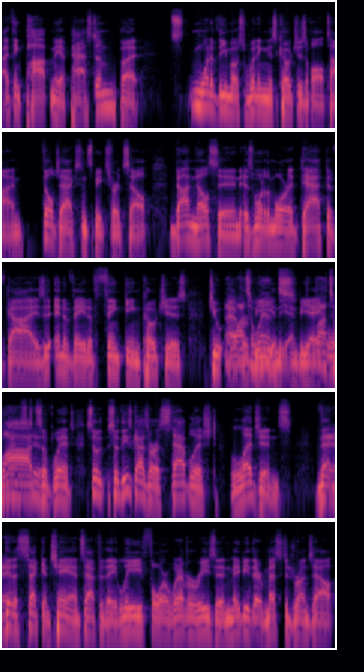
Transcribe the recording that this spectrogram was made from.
I think Pop may have passed him, but one of the most winningest coaches of all time. Phil Jackson speaks for itself. Don Nelson is one of the more adaptive guys, innovative thinking coaches to And ever lots be in the NBA. Lots of wins, of wins. So so these guys are established legends that Yeah. get a second chance after they leave for whatever reason. Maybe their message runs out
